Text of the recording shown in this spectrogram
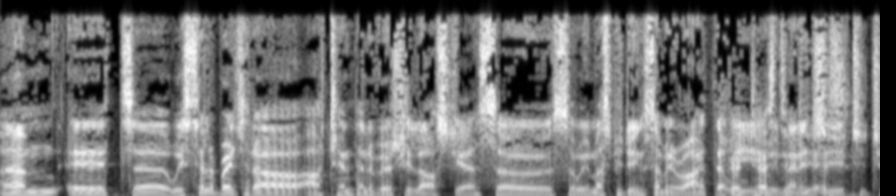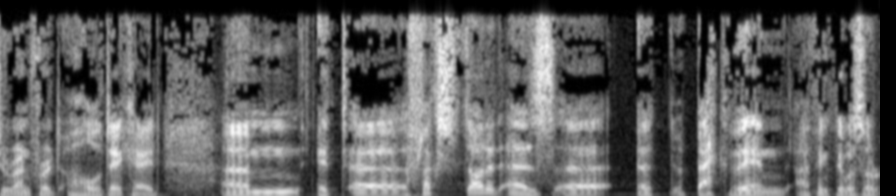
Um, it, uh, we celebrated our, our 10th anniversary last year, so, so we must be doing something right that we, we, managed yes. to, to, to, run for a, a whole decade. Um, it, uh, Flux started as, uh, uh, back then, I think there was a,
